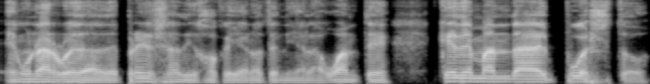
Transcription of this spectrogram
En una rueda de prensa dijo que ya no tenía el aguante que demanda el puesto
